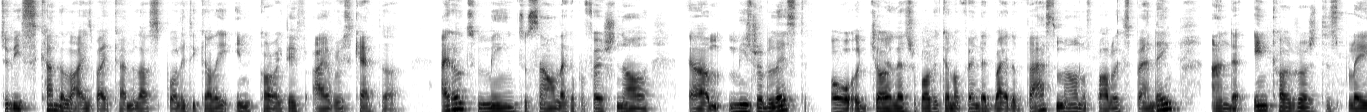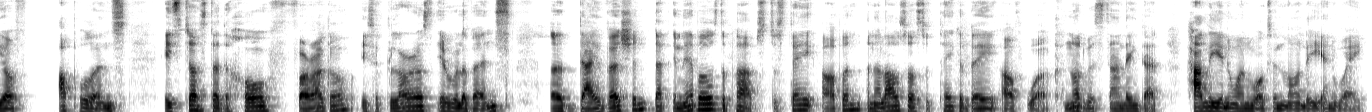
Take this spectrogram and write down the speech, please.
to be scandalized by Camilla's politically incorrect ivory scepter. I don't mean to sound like a professional um, or a joyless Republican offended by the vast amount of public spending and the incongruous display of opulence. It's just that the whole farrago is a glorious irrelevance, a diversion that enables the pubs to stay open and allows us to take a day off work, notwithstanding that hardly anyone works on Monday anyway.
